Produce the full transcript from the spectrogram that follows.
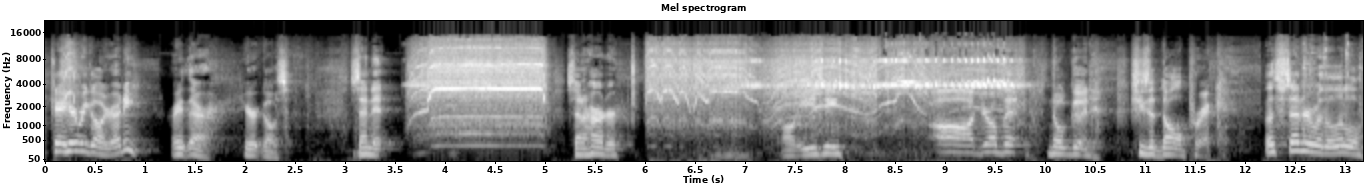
Okay, here we go. You ready? Right there. Here it goes. Send it. Send it harder. Oh, easy. Oh, drill bit. No good. She's a dull prick. Let's send her with a little,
